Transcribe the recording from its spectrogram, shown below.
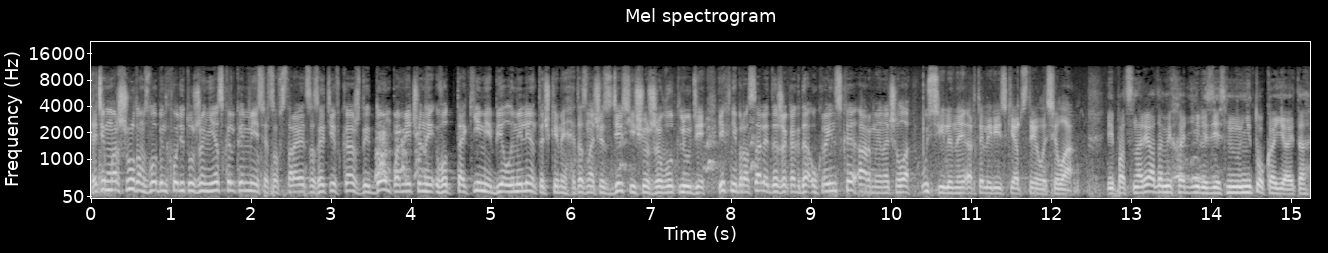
Этим маршрутом Злобин ходит уже несколько месяцев. Старается зайти в каждый дом, помеченный вот такими белыми ленточками. Это значит, здесь еще живут люди. Их не бросали даже когда украинская армия начала усиленные артиллерийские обстрелы села. И под снарядами ходили здесь, ну не только я, это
